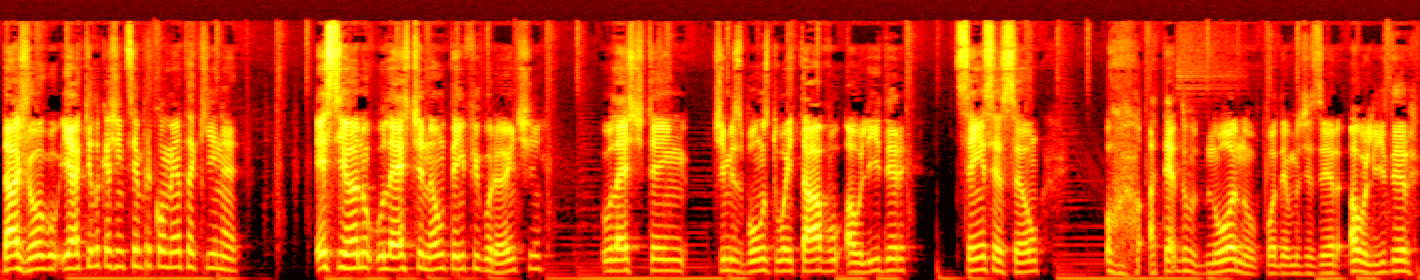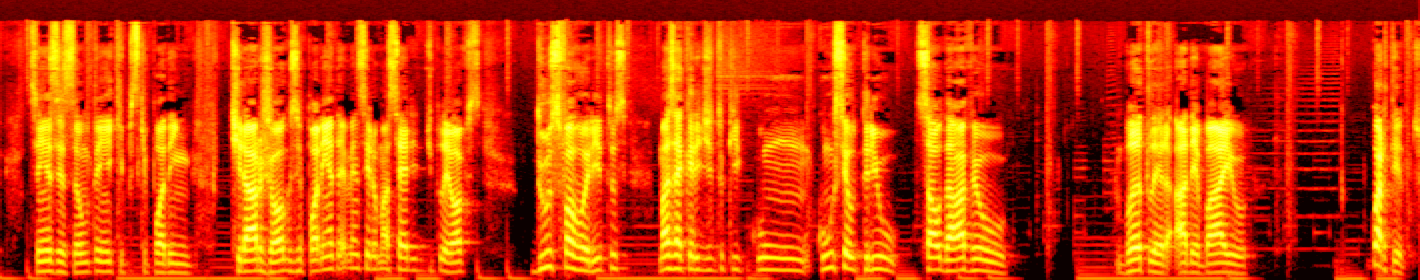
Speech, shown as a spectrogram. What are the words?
dá jogo, e é aquilo que a gente sempre comenta aqui, né? Esse ano o leste não tem figurante, o leste tem times bons do oitavo ao líder, sem exceção. até do nono, podemos dizer, ao líder. Sem exceção, tem equipes que podem tirar jogos e podem até vencer uma série de playoffs dos favoritos. Mas acredito que com o seu trio saudável, Butler, Adebayo, quarteto,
